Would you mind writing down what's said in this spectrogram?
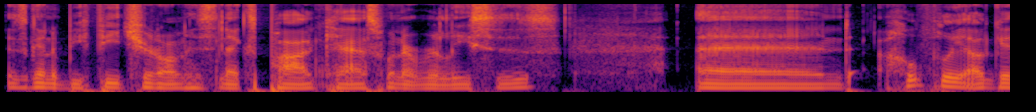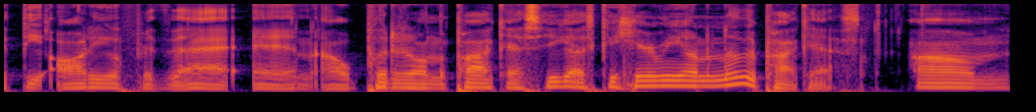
is going to be featured on his next podcast when it releases. And hopefully, I'll get the audio for that and I'll put it on the podcast so you guys could hear me on another podcast. Um,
